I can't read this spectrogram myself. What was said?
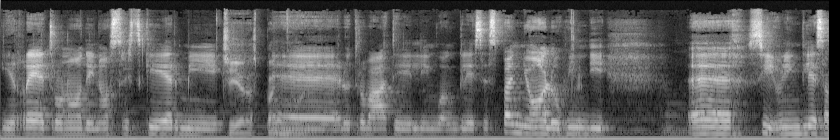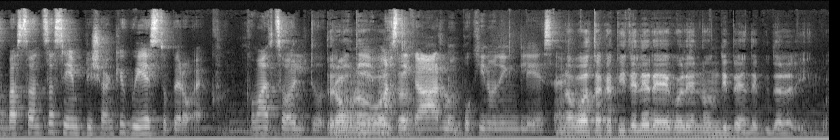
il retro no, dei nostri schermi sì, eh, lo trovate in lingua inglese e spagnolo, quindi sì, eh, sì un inglese abbastanza semplice anche questo, però ecco come al solito Però dovete volta, masticarlo un pochino in inglese. Una volta capite le regole non dipende più dalla lingua.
